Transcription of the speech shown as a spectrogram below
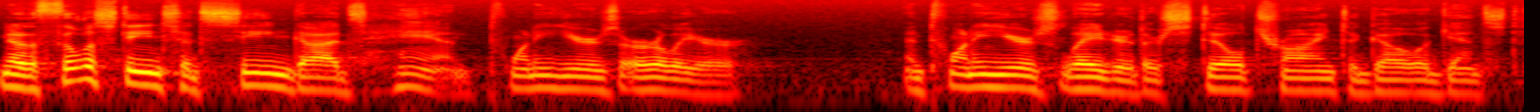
Know, the Philistines had seen God's hand 20 years earlier, and 20 years later, they're still trying to go against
